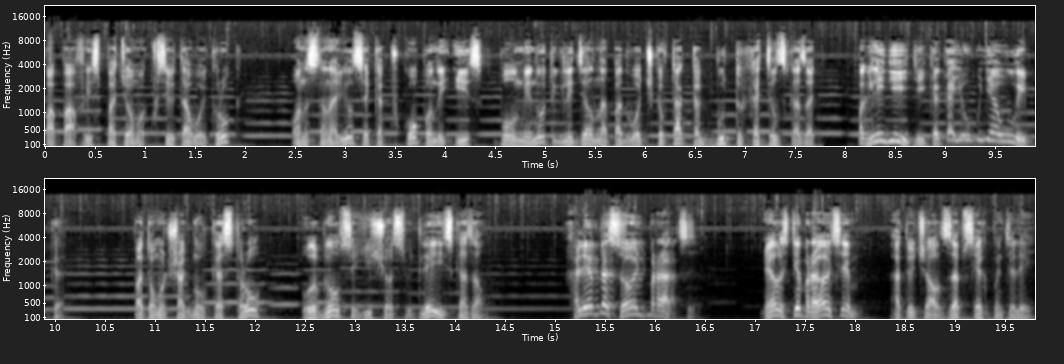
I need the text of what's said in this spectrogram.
Попав из потемок в световой круг, он остановился как вкопанный и с полминуты глядел на подводчиков так, как будто хотел сказать «Поглядите, какая у меня улыбка!» Потом он шагнул к костру, улыбнулся еще светлее и сказал «Хлеб да соль, братцы!» «Милости просим!» — отвечал за всех Пантелей.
